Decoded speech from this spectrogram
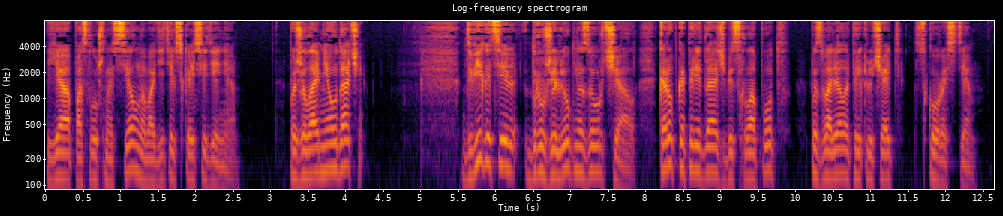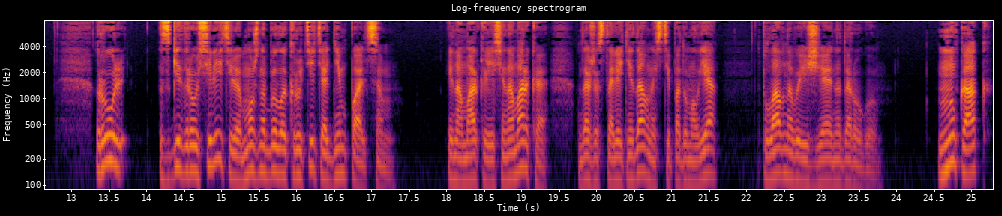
Я послушно сел на водительское сиденье. «Пожелай мне удачи». Двигатель дружелюбно заурчал. Коробка передач без хлопот позволяла переключать скорости. Руль с гидроусилителем можно было крутить одним пальцем. Иномарка есть иномарка, даже столетней давности, подумал я, плавно выезжая на дорогу. «Ну как?»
